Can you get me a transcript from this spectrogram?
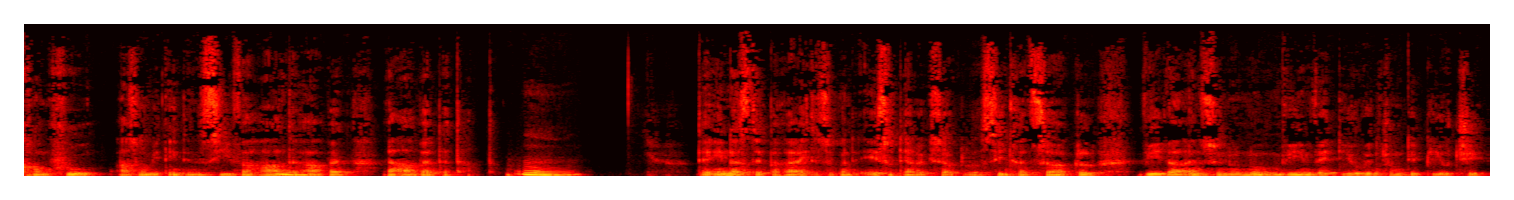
Kung Fu, also mit intensiver, harter Arbeit, erarbeitet hat. Der innerste Bereich, der sogenannte Esoteric Circle oder Secret Circle, wieder ein Synonym wie im Wet Wing Chun die Piuchi.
